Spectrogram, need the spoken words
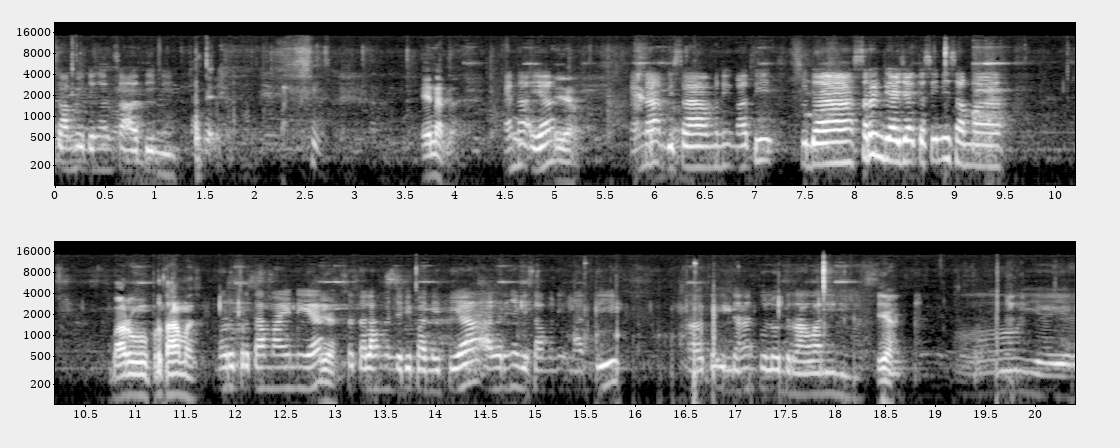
sampai dengan saat ini Enak. enak ya Iya. enak bisa menikmati sudah sering diajak ke sini sama Baru pertama. baru pertama ini ya Iya. setelah menjadi panitia akhirnya bisa menikmati uh, keindahan Pulau Derawan ini Mas Iya. oh iya iya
